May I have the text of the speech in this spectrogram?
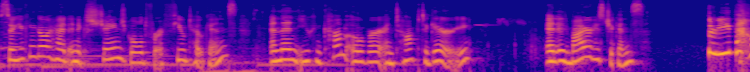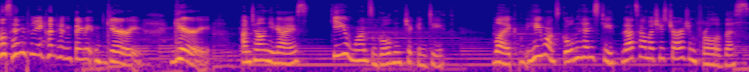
So you can go ahead and exchange gold for a few tokens, and then you can come over and talk to Gary and admire his chickens. 3,330, Gary, Gary, I'm telling you guys, he wants golden chicken teeth. Like, he wants golden hen's teeth. That's how much he's charging for all of this.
